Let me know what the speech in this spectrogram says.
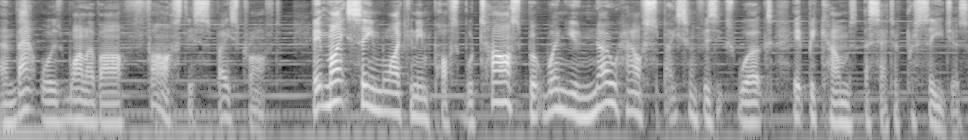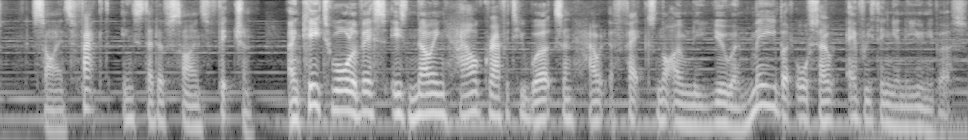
and that was one of our fastest spacecraft. It might seem like an impossible task, but when you know how space and physics works, it becomes a set of procedures. Science fact instead of science fiction. And key to all of this is knowing how gravity works and how it affects not only you and me, but also everything in the universe.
